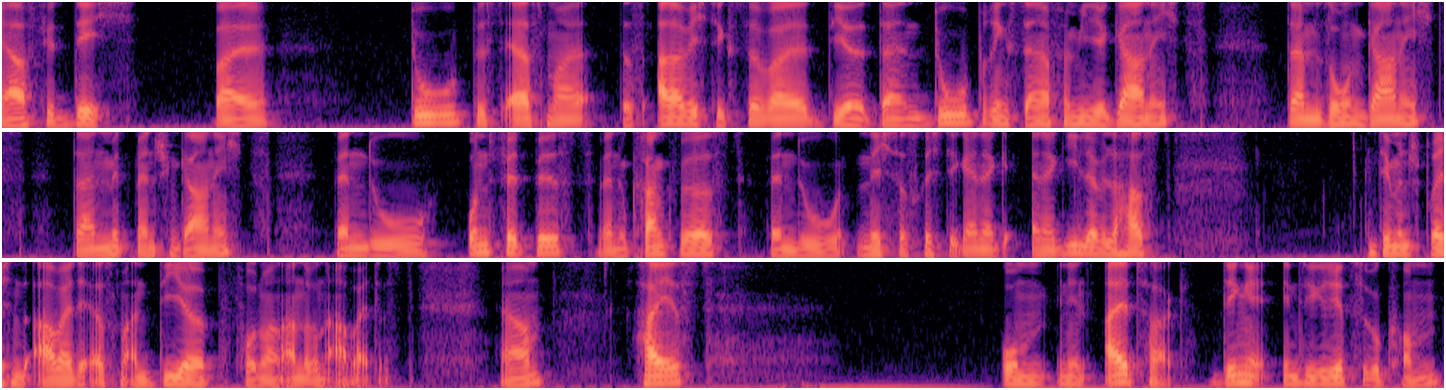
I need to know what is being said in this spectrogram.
Ja, für dich. Weil du bist erstmal das Allerwichtigste, weil dir dein Du bringst deiner Familie gar nichts, deinem Sohn gar nichts, deinen Mitmenschen gar nichts, wenn du unfit bist, wenn du krank wirst, wenn du nicht das richtige Ener Energielevel hast. Dementsprechend arbeite erstmal an dir, bevor du an anderen arbeitest. Ja? Heißt, um in den Alltag Dinge integriert zu bekommen,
